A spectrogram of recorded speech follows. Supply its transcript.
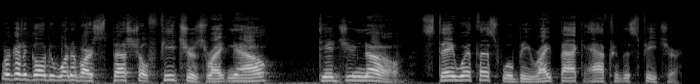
We're going to go to one of our special features right now. Did you know? Stay with us. We'll be right back after this feature.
